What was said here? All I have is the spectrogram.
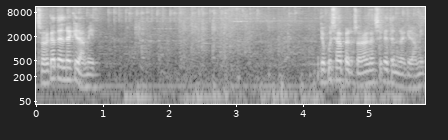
Soraka tendré que ir a mid. Yo puse a pero Soraka sí que tendré que ir a mid.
